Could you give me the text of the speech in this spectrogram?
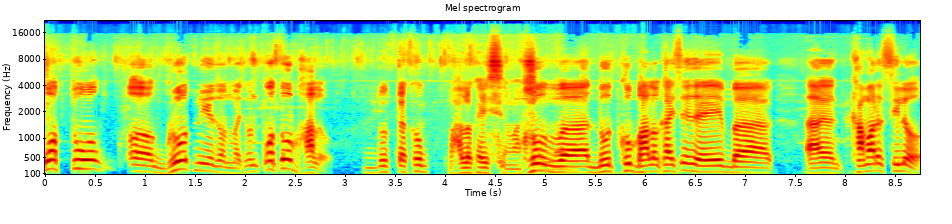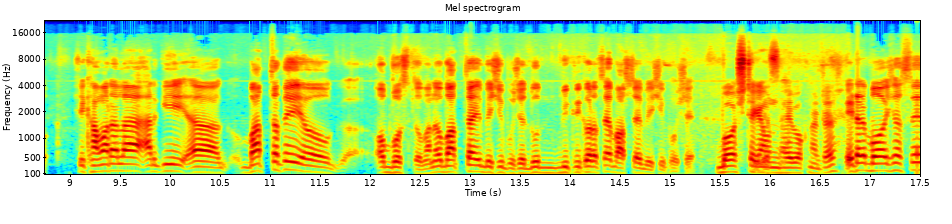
কত গ্রোথ নিয়ে জন্মাইছে মানে কত ভালো। দুধটা খুব ভালো খাইছে খুব দুধ খুব ভালো খাইছে খামারে ছিল সেই খামারালা আর কি আহ, বাচ্চাতেই অভ্যস্ত। মানে ও বাচ্চাই বেশি পোষে দুধ বিক্রি করা চায় বাচ্চায় বেশি পোষে। বয়সটা কেমন ভাই বকনাটার? এটার বয়স আছে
